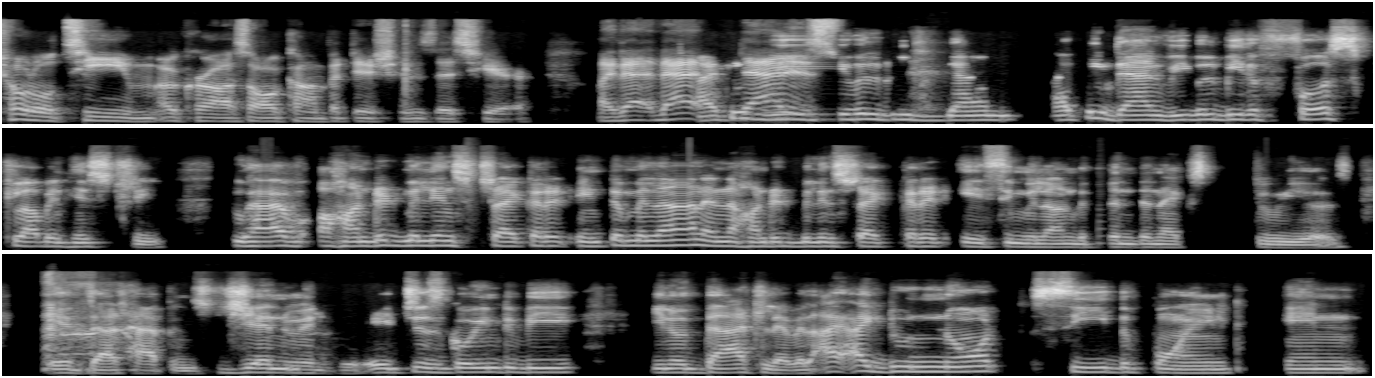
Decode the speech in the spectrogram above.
total team across all competitions this year. Like that, that, I think that we, is... will be Dan. I think Dan, we will be the first club in history to have a hundred million striker at Inter Milan and a hundred million striker at AC Milan within the next two years. If that happens, genuinely, it's just going to be, you know, that level. I, I do not see the point in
